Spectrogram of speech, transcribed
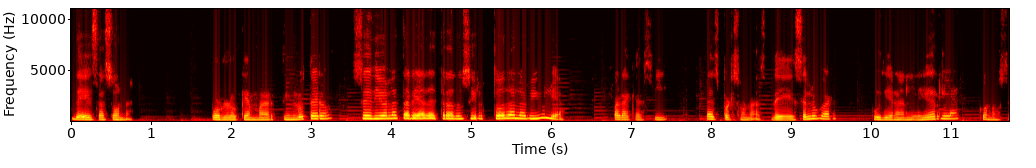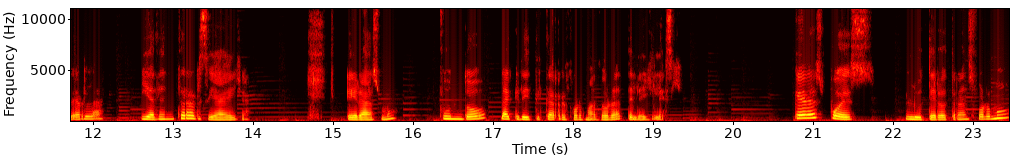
de esa zona. Por lo que Martín Lutero se dio la tarea de traducir toda la Biblia, para que así las personas de ese lugar pudieran leerla, conocerla y adentrarse a ella. Erasmo fundó la crítica reformadora de la Iglesia, que después Lutero transformó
